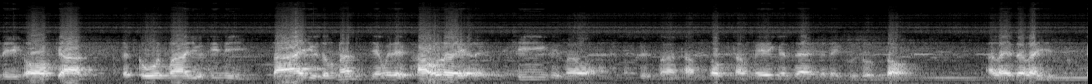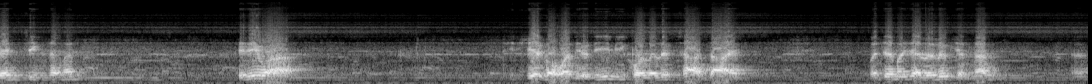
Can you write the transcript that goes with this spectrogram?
หลีกออกจากตระกูลมาอยู่ที่นี่ ตายอยู่ตรงนั้น ยังไม่ได้เผาเลยอะไรชี้ขึ้นมาว่าขึ้นมาทำตบทำเองกันแท้ก็ได้กุศลต่อ อะไรต่ออะไรเป็นจริงทั้งนั้น ทีนี้ว่า ที่เขียนบอกว่าเดี๋ยวนี้มีคนระลึกชาติได้ มันจะไม่ใช่ระลึกอย่างนั้นอ่อ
